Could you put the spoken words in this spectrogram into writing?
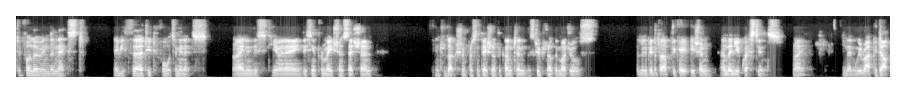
to follow in the next maybe 30 to 40 minutes, right? In this Q&A, this information session, introduction, presentation of the content, description of the modules, a little bit of application, and then your questions, right? And then we wrap it up.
